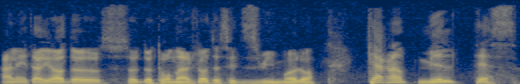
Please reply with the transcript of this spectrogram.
à l'intérieur de ce de tournage-là, de ces 18 mois-là, 40 000 tests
